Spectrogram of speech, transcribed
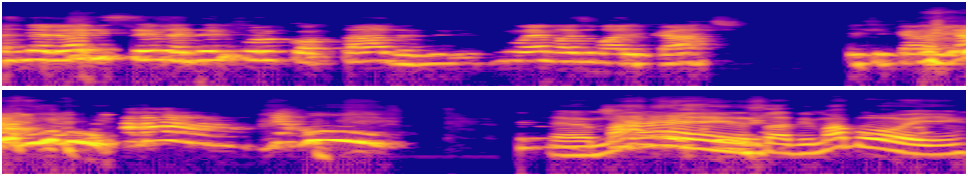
As melhores cenas dele foram cortadas, ele não é mais o Mario Kart. Ele ficava Yahoo! Ah, Yahoo! É, Maré, sabe? Maboi.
